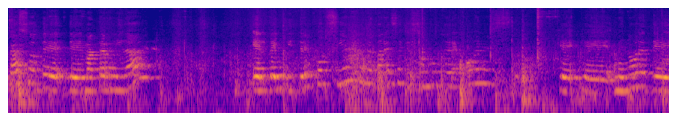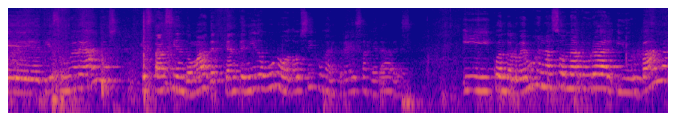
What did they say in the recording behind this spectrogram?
casos de, maternidad, el 23% me parece que son mujeres que, menores de 19 años que están siendo madres, que han tenido uno o dos hijos entre esas edades. Y cuando lo vemos en la zona rural y urbana,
